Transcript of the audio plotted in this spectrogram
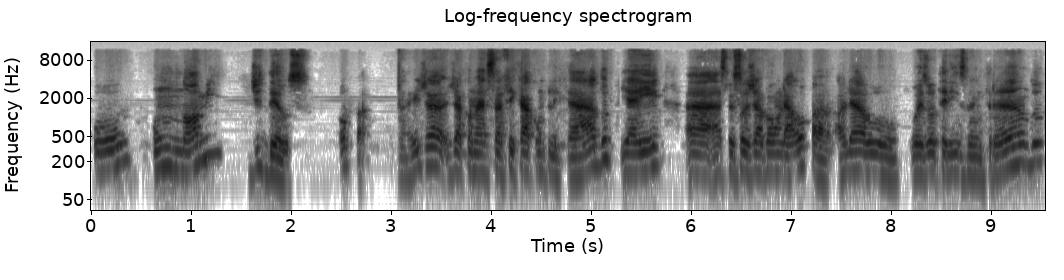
ou um nome de Deus. Opa, aí já, já começa a ficar complicado, e aí as pessoas já vão olhar, opa, olha o, o esoterismo entrando.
